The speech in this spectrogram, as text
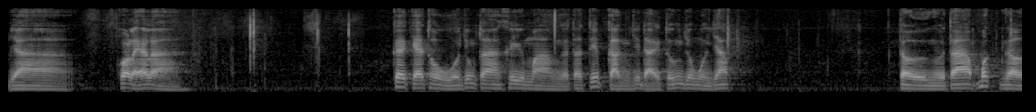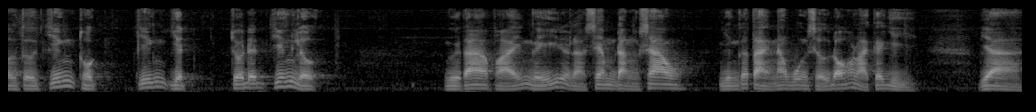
Và có lẽ là cái kẻ thù của chúng ta khi mà người ta tiếp cận với đại tướng Dung quân Giáp, từ người ta bất ngờ từ chiến thuật, chiến dịch cho đến chiến lược người ta phải nghĩ là xem đằng sau những cái tài năng quân sự đó là cái gì và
